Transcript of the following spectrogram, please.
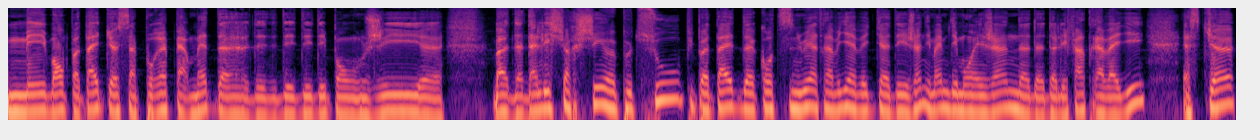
Mais bon, peut-être que ça pourrait permettre d'éponger, de, ben, d'aller chercher un peu de sous, puis peut-être de continuer à travailler avec des jeunes et même des moins jeunes, de, de les faire travailler est-ce qu'il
